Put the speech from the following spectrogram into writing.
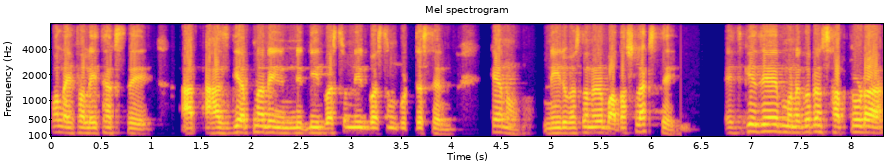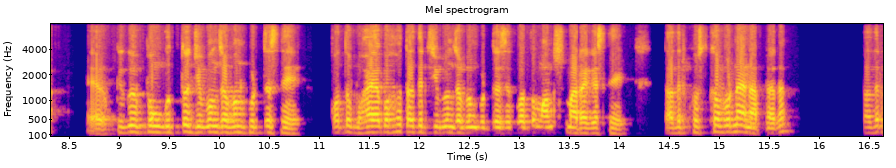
পালাই পালাই থাকছে। আর আজকে আপনার নির্বাচন নির্বাচন করতেছেন। কেন? নির্বাচনের বাতাস লাগছে। আজকে যে মনে করেন ছাত্ররা কেউ পঙ্গুত্ব জীবন যাপন করতেছে? কত ভয়াবহ তাদের জীবনযাপন করতেছে, কত মানুষ মারা গেছে, তাদের খোঁজ খবর নেন আপনারা? তাদের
